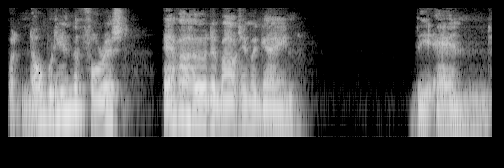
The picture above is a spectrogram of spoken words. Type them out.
but nobody in the forest ever heard about him again. The end.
